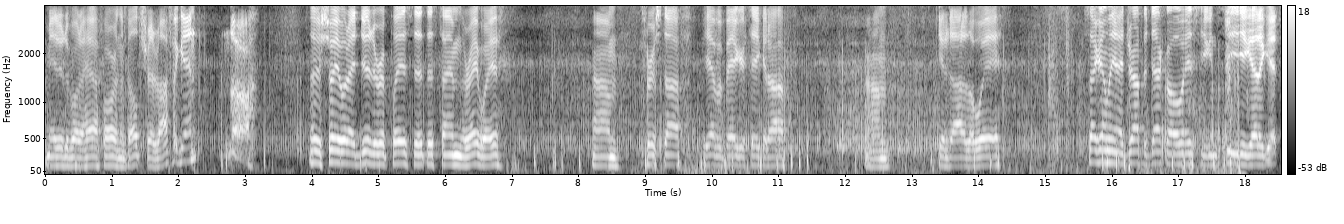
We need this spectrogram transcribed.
Made it about a half hour and the belt shredded off again. Oh. Let me show you what I did to replace it, this time the right way. Um, first off, if you have a bagger, take it off. Um, get it out of the way. Secondly, I dropped the deck all the way so you can see you gotta get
